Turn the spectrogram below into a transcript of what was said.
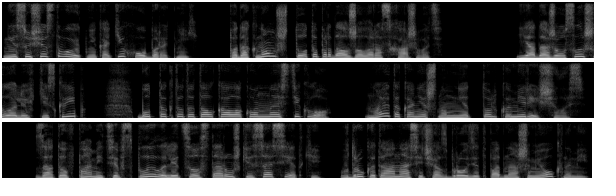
не существует никаких оборотней. Под окном что-то продолжало расхаживать. Я даже услышала легкий скрип, будто кто-то толкал оконное стекло. Но это, конечно, мне только мерещилось. Зато в памяти всплыло лицо старушки-соседки. Вдруг это она сейчас бродит под нашими окнами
